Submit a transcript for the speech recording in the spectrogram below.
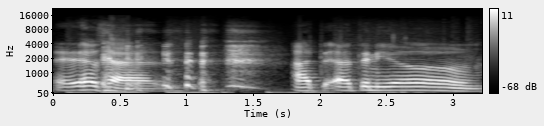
eh, o sea, ha, ha tenido.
